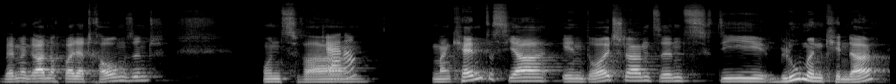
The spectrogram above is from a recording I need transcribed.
wenn wir gerade noch bei der Trauung sind. Und zwar, Gerne. Man kennt es ja, in Deutschland sind die Blumenkinder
